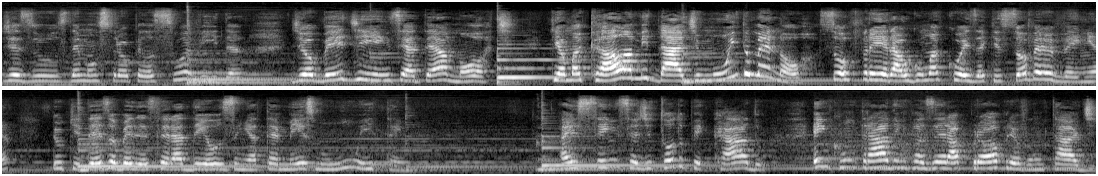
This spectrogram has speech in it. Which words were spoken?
Jesus demonstrou pela sua vida de obediência até a morte que é uma calamidade muito menor sofrer alguma coisa que sobrevenha do que desobedecer a Deus em até mesmo um item. A essência de todo pecado é encontrada em fazer a própria vontade.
